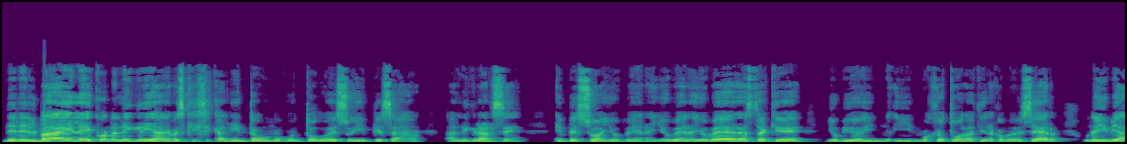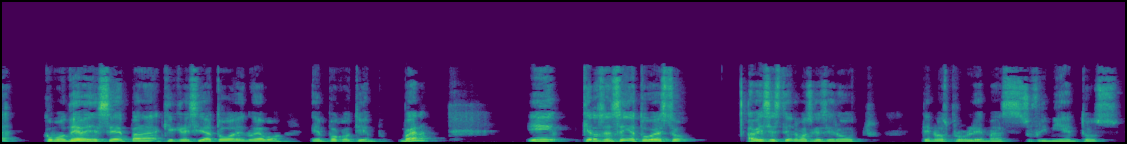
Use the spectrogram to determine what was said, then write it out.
En el baile, con alegría, además que se calienta uno con todo eso y empieza a alegrarse empezó a llover, a llover, a llover, hasta que llovió y, mojó toda la tierra como debe ser, una lluvia como debe de ser para que creciera todo de nuevo en poco tiempo. Bueno, ¿y qué nos enseña todo esto? A veces tenemos que hacer otro, tenemos problemas, sufrimientos,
